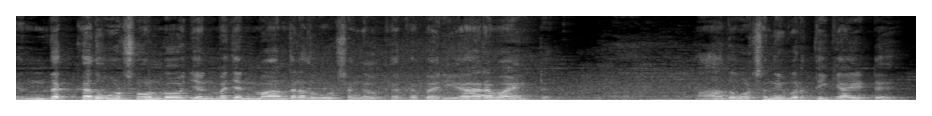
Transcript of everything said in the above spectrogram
എന്തൊക്കെ ദോഷമുണ്ടോ ജന്മജന്മാന്തര ദോഷങ്ങൾക്കൊക്കെ പരിഹാരമായിട്ട് ആ ദോഷ നിവൃത്തിക്കായിട്ട്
